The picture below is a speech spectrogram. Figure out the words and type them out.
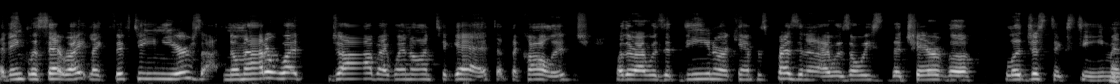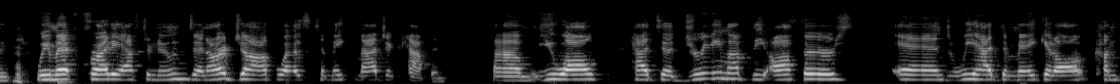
I think Lissette, right, like 15 years, no matter what job I went on to get at the college, whether I was a dean or a campus president, I was always the chair of the logistics team. And we met Friday afternoons, and our job was to make magic happen. Um, you all had to dream up the authors, and we had to make it all come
